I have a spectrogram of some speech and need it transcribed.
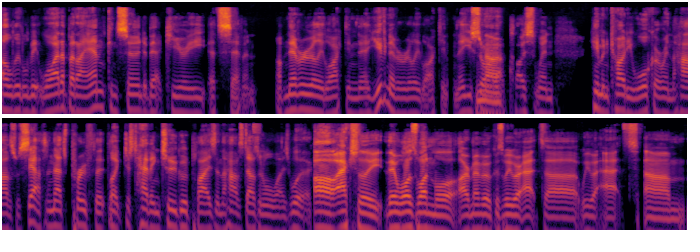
a little bit wider. But I am concerned about Keary at seven. I've never really liked him there. You've never really liked him there. You saw No. it up close when him and Cody Walker were in the halves with South, and that's proof that like just having two good players in the halves doesn't always work. Oh, actually, there was one more. I remember because we were at uh we were at um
